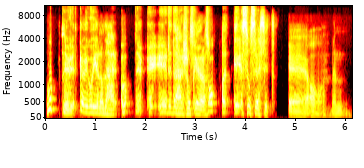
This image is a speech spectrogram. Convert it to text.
oh, nu ska vi gå igenom det här. Oh, nu är det det här som ska göras. Oh, det är så stressigt. Eh, ja, men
